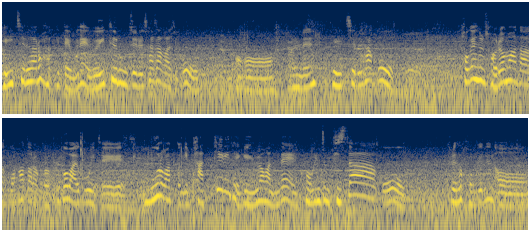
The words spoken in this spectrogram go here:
데이츠를 하러 갔기 때문에 웨이트로즈를 찾아가지고 어, 얼른 데이츠를 하고 거긴 좀 저렴하다고 하더라고요. 그거 말고 이제 물어봤더니 바틸이 되게 유명한데 거긴 좀 비싸고 그래서 거기는 어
